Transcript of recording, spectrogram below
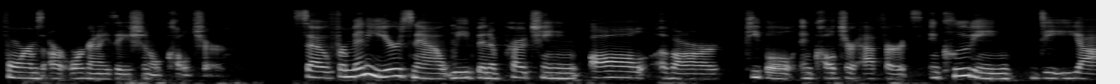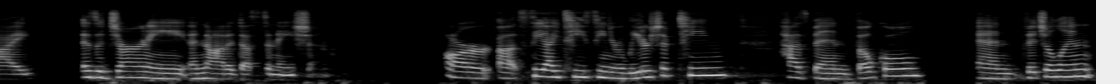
forms our organizational culture. So, for many years now, we've been approaching all of our people and culture efforts, including DEI, as a journey and not a destination. Our uh, CIT senior leadership team has been vocal and vigilant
